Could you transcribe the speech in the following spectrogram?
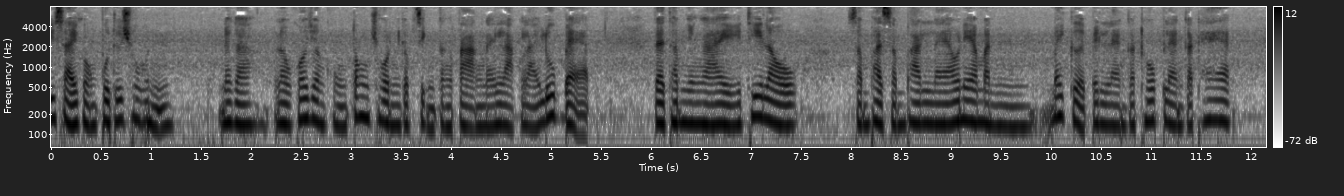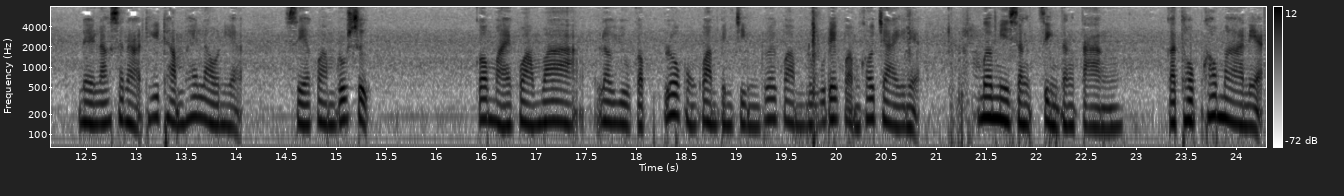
วิสัยของปุถุชนนะคะเราก็ยังคงต้องชนกับสิ่งต่างๆ ในหลากหลายรูปแบบ แต่ทำยังไงที่เราสัมผัสสัมพันธ์แล้วเนี่ยมันไม่เกิดเป็นแรงกระทบแรงกระแทก ในลักษณะที่ทำให้เราเนี่ยเสียความรู้สึก ก็หมายความว่าเราอยู่กับโลกของความเป็นจริง ด้วยความรู้ด้วยความเข้าใจเนี่ย เมื่อมีสิ่งต่างๆ กระทบเข้ามาเนี่ย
